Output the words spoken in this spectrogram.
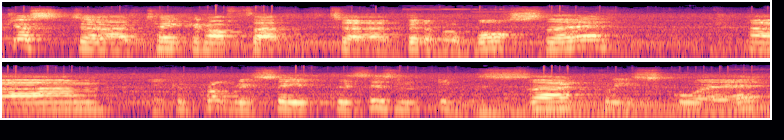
I've just uh, taken off that uh, bit of a boss there. Um, you can probably see this isn't exactly square.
